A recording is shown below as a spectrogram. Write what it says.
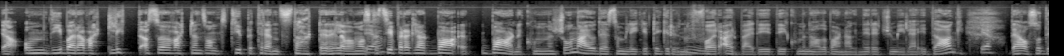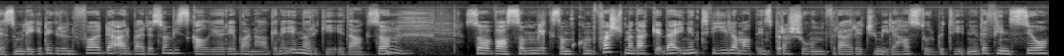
ja, om de bare har vært litt, altså vært en sånn type trendstarter, eller hva man skal Ja. si. For det er klart, bar Barnekonvensjonen er jo det som ligger til grunn for arbeidet i de kommunale barnehagene i Reggio Emilia i dag. Ja. Det er også det som ligger til grunn for det arbeidet som vi skal gjøre i barnehagene i Norge i dag. Så, så hva som liksom kom først, men det er, ikke, det er ingen tvil om at inspirasjonen fra Reggio Emilia har stor betydning. Det fins jo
